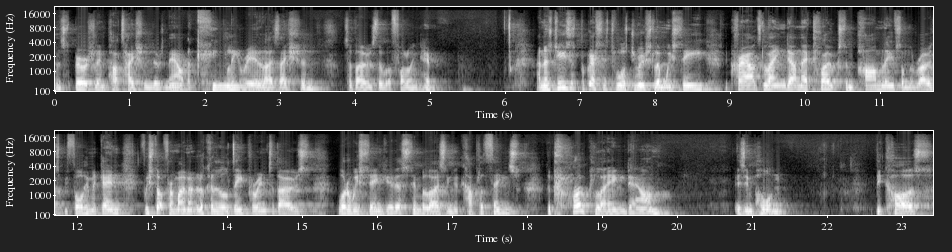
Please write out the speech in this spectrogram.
and spiritual impartation, there is now a kingly realization to those that were following him. And as Jesus progresses towards Jerusalem, we see the crowds laying down their cloaks and palm leaves on the roads before him again. If we stop for a moment and look a little deeper into those, what are we seeing here? They're symbolizing a couple of things. The cloak laying down is important because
